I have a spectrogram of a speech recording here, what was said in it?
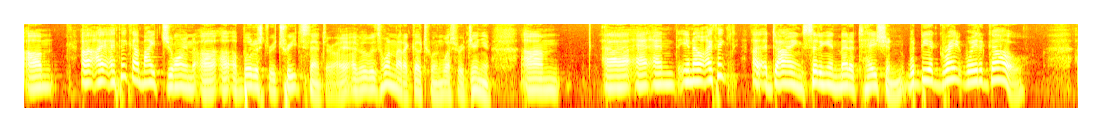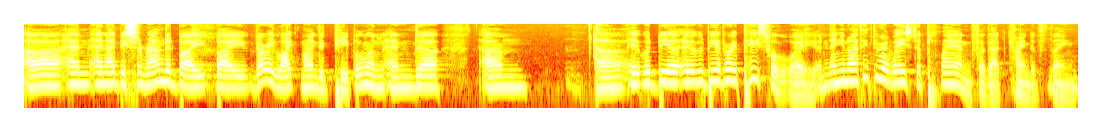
Um, I, I think I might join a, a- Buddhist retreat center. I, it was one that I go to in West Virginia. Um, uh, and, and, you know, I think uh, dying sitting in meditation would be a great way to go. Uh, and, and I'd be surrounded by, by very like minded people, and, and uh, um, uh, it, would be a, it would be a very peaceful way. And, and, you know, I think there are ways to plan for that kind of thing.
